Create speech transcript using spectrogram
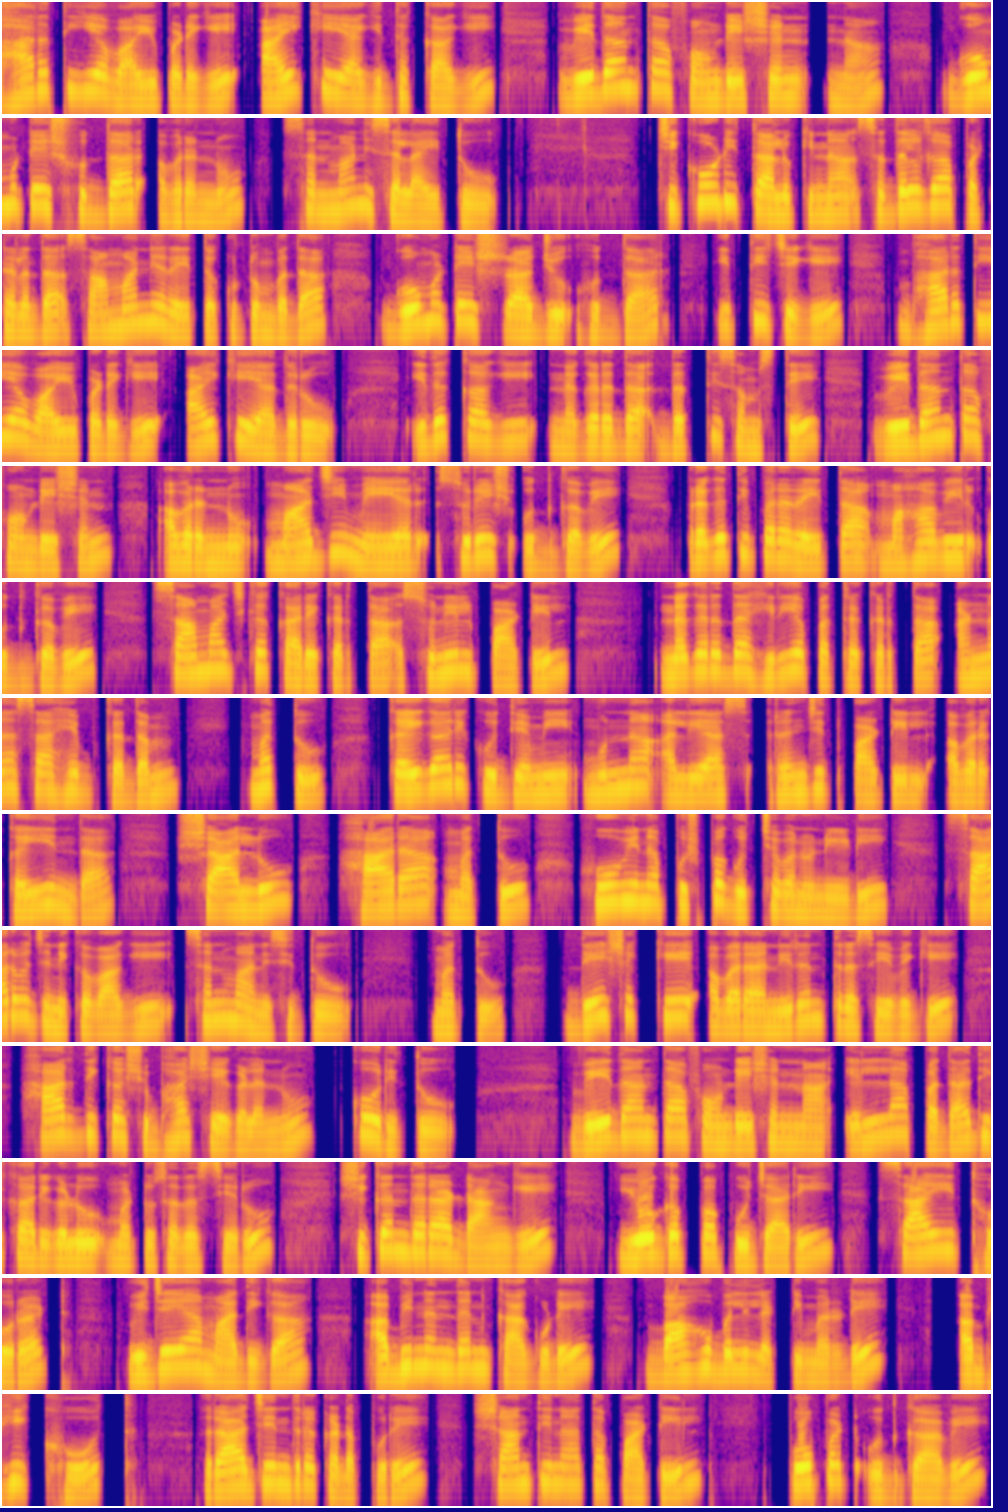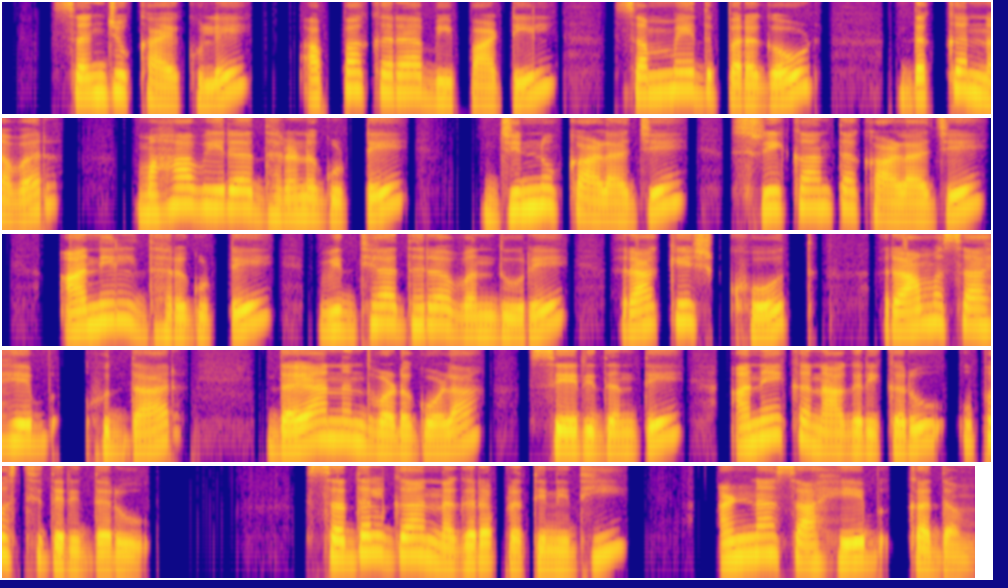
ಭಾರತೀಯ ವಾಯುಪಡೆಗೆ ಆಯ್ಕೆಯಾಗಿದ್ದಕ್ಕಾಗಿ ವೇದಾಂತ ಫೌಂಡೇಶನ್ನ ಗೋಮಟೇಶ್ ಹುದ್ದಾರ್ ಅವರನ್ನು ಸನ್ಮಾನಿಸಲಾಯಿತು. ಚಿಕ್ಕೋಡಿ ತಾಲೂಕಿನ ಸದಲ್ಗಾ ಪಟ್ಟಣದ ಸಾಮಾನ್ಯ ರೈತ ಕುಟುಂಬದ ಗೋಮಟೇಶ್ ರಾಜು ಹುದ್ದಾರ್ ಇತ್ತೀಚೆಗೆ ಭಾರತೀಯ ವಾಯುಪಡೆಗೆ ಆಯ್ಕೆಯಾದರು. ಇದಕ್ಕಾಗಿ ನಗರದ ದತ್ತಿ ಸಂಸ್ಥೆ ವೇದಾಂತ ಫೌಂಡೇಶನ್ ಅವರನ್ನು ಮಾಜಿ ಮೇಯರ್ ಸುರೇಶ್ ಉದ್ಗವೆ, ಪ್ರಗತಿಪರ ರೈತ ಮಹಾವೀರ್ ಉದ್ಗವೆ, ಸಾಮಾಜಿಕ ಕಾರ್ಯಕರ್ತ ಸುನಿಲ್ ಪಾಟೀಲ್, ನಗರದ ಹಿರಿಯ ಪತ್ರಕರ್ತ ಅಣ್ಣಾಸಾಹೇಬ್ ಕದಂ ಮತ್ತು ಕೈಗಾರಿಕೋದ್ಯಮಿ ಮುನ್ನಾ ಅಲಿಯಾಸ್ ರಂಜಿತ್ ಪಾಟೀಲ್ ಅವರ ಕೈಯಿಂದ ಶಾಲು, ಹಾರ ಮತ್ತು ಹೂವಿನ ಪುಷ್ಪಗುಚ್ಛವನ್ನು ನೀಡಿ ಸಾರ್ವಜನಿಕವಾಗಿ ಸನ್ಮಾನಿಸಿತು ಮತ್ತು ದೇಶಕ್ಕೆ ಅವರ ನಿರಂತರ ಸೇವೆಗೆ ಹಾರ್ದಿಕ ಶುಭಾಶಯಗಳನ್ನು ಕೋರಿತು. ವೇದಾಂತ ಫೌಂಡೇಶನ್ನ ಎಲ್ಲಾ ಪದಾಧಿಕಾರಿಗಳು ಮತ್ತು ಸದಸ್ಯರು ಶಿಕಂದರ ಡಾಂಗೆ, ಯೋಗಪ್ಪ ಪೂಜಾರಿ, ಸಾಯಿ ಥೋರಟ್, ವಿಜಯ ಮಾದಿಗ, ಅಭಿನಂದನ್ ಕಾಗುಡೆ, ಬಾಹುಬಲಿ ಲಟ್ಟಿಮರ್ಡೆ, ಅಭಿ ಖೋತ್, ರಾಜೇಂದ್ರ ಕಡಪುರೆ, ಶಾಂತಿನಾಥ ಪಾಟೀಲ್, ಪೋಪಟ್ ಉದ್ಗಾವೆ, ಸಂಜು ಕಾಯಕುಲೆ, ಅಪ್ಪಕರ ಬಿ ಪಾಟೀಲ್, ಸಮ್ಮೇದ್ ಪರಗೌಡ್, ದಕ್ಕನ್ನವರ್, ಮಹಾವೀರ ಧರಣಗುಟ್ಟೆ, ಜಿನ್ನು ಕಾಳಾಜೆ, ಶ್ರೀಕಾಂತ ಕಾಳಾಜೆ, ಅನಿಲ್ ಧರಗುಟ್ಟೆ, ವಿದ್ಯಾಧರ ವಂದೂರೆ, ರಾಕೇಶ್ ಖೋತ್, ರಾಮಸಾಹೇಬ್ ಹುದ್ದಾರ್, ದಯಾನಂದ್ ವಡಗೋಳ ಸೇರಿದಂತೆ ಅನೇಕ ನಾಗರಿಕರು ಉಪಸ್ಥಿತರಿದ್ದರು. ಸದಲ್ಗಾ ನಗರ ಪ್ರತಿನಿಧಿ ಅಣ್ಣಾಸಾಹೇಬ್ ಕದಂ.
